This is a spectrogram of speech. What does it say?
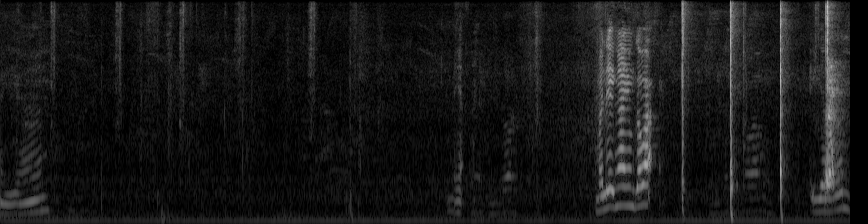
Ayan. Ayan. Mali nga yung gawa. Ayan.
